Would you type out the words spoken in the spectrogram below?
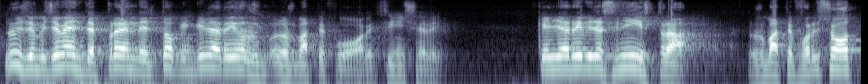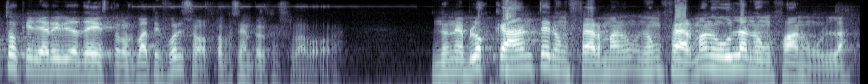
Lui semplicemente prende il token che gli arriva e lo sbatte fuori, finisce lì. Che gli arrivi da sinistra lo sbatte fuori sotto, che gli arrivi da destra lo sbatte fuori sotto, fa sempre lo stesso lavoro. Non è bloccante, non ferma, non ferma nulla, non fa nulla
